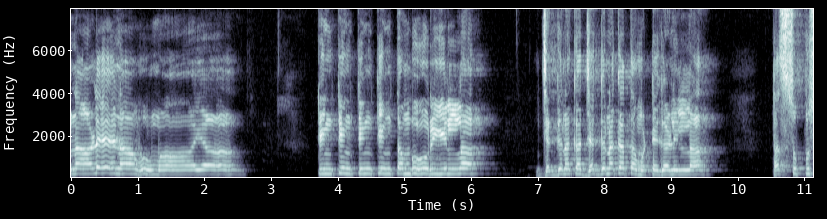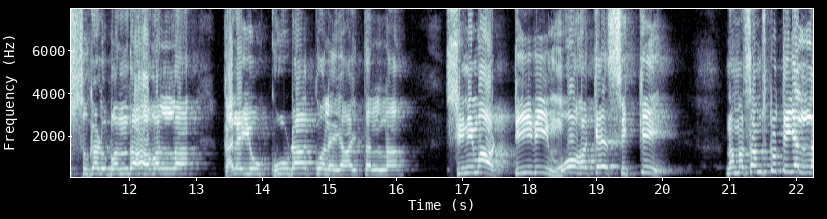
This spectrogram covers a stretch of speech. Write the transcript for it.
ನಾಳೆ ನಾವು ಮಾಯ. ಟಿಂಗ್ ಟಿಂಗ್ ಟಿಂಗ್ ಟಿಂಗ್, ತಂಬೂರಿ ಇಲ್ಲ. ಜಗ್ಗನಕ ಜಗ್ಗನಕ ತಮಟೆಗಳಿಲ್ಲ ಟಸ್ಸು ಪುಸ್ಸುಗಳು ಬಂದಾವಲ್ಲ, ಕಲೆಯು ಕೂಡ ಕೊಲೆಯಾಯ್ತಲ್ಲ. ಸಿನಿಮಾ ಟಿ ವಿ ಮೋಹಕ್ಕೆ ಸಿಕ್ಕಿ, ನಮ್ಮ ಸಂಸ್ಕೃತಿ ಎಲ್ಲ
